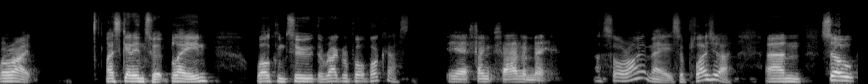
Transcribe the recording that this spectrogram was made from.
All right, let's get into it. Blaine, welcome to the Rag Report podcast. Yeah, thanks for having me. That's all right, mate. It's a pleasure. Um, so,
